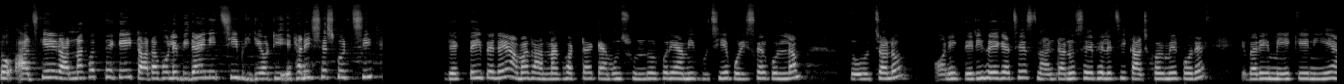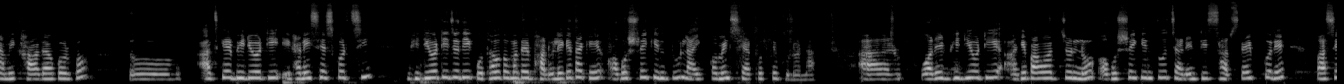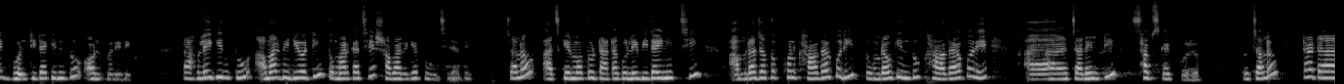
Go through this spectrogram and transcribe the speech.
তো আজকে রান্নাঘর থেকেই টাটা বলে বিদায় নিচ্ছি। ভিডিওটি এখানেই শেষ করছি। দেখতেই পেলে আমার রান্নাঘরটা কেমন সুন্দর করে আমি গুছিয়ে পরিষ্কার করলাম। তো চলো, অনেক দেরি হয়ে গেছে, স্নান টানও সেরে ফেলেছি কাজকর্মের পরে। এবারে মেয়েকে নিয়ে আমি খাওয়া দাওয়া করব। তো আজকের ভিডিওটি এখানেই শেষ করছি। ভিডিওটি যদি কোথাও তোমাদের ভালো লেগে থাকে, অবশ্যই কিন্তু লাইক কমেন্ট শেয়ার করতে ভুলো না। আর পরের ভিডিওটি আগে পাওয়ার জন্য অবশ্যই কিন্তু চ্যানেলটি সাবস্ক্রাইব করে পাশে ঘন্টিটা কিন্তু অন করে রেখো। তাহলেই কিন্তু আমার ভিডিওটি তোমার কাছে সবার আগে পৌঁছে যাবে। চলো, আজকের মতো টাটা বলে বিদায় নিচ্ছি। আমরা যতক্ষণ খাওয়া দাওয়া করি, তোমরাও কিন্তু খাওয়া দাওয়া করে চ্যানেলটি সাবস্ক্রাইব করো। তো চলো, টাটা!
